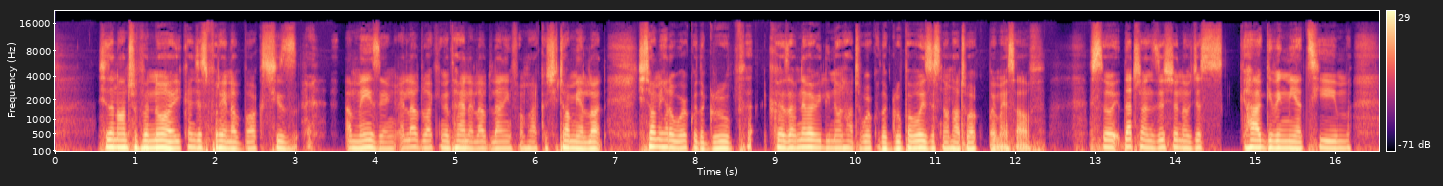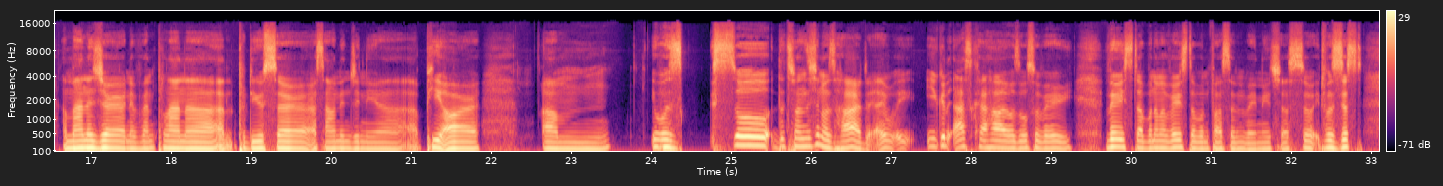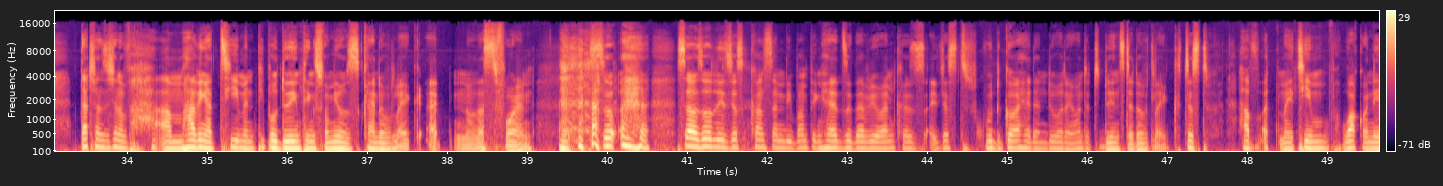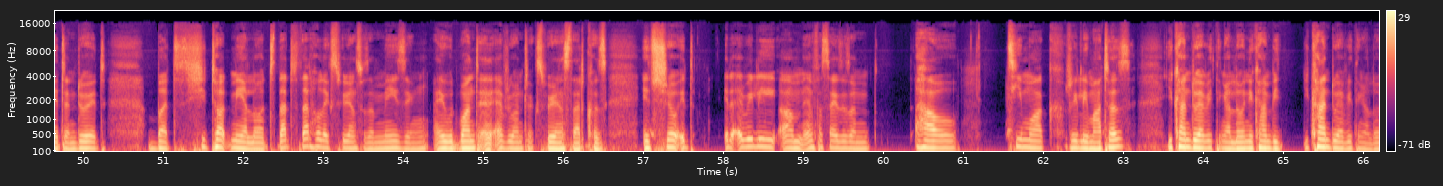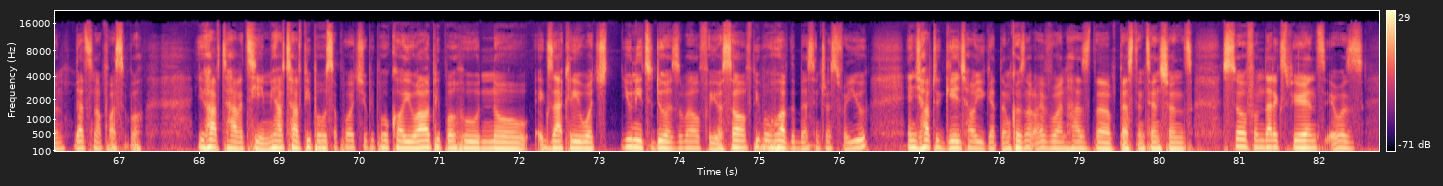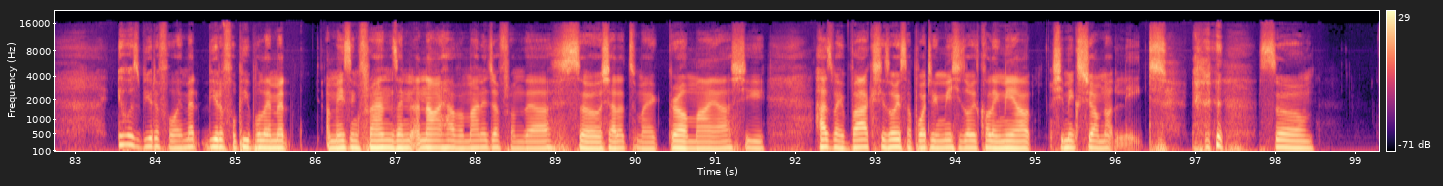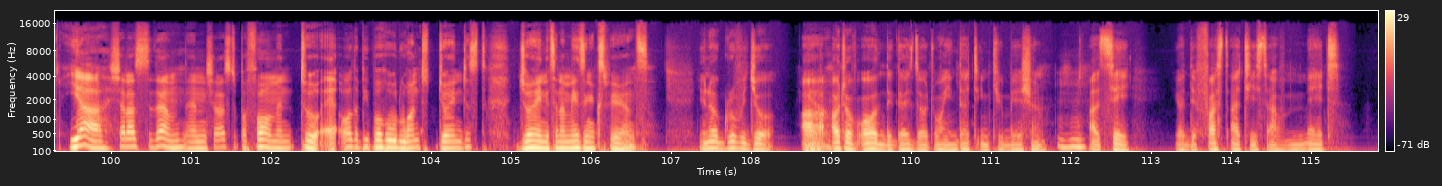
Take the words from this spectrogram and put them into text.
She's an entrepreneur. You can't just put her in a box. She's amazing. I loved working with her and I loved learning from her because she taught me a lot. She taught me how to work with a group because I've never really known how to work with a group. I've always just known how to work by myself. So that transition of just her giving me a team, a manager, an event planner, a producer, a sound engineer, a PR. Um, it was so the transition was hard. I, you could ask her how I was also very, very stubborn. I'm a very stubborn person by nature. So it was just that transition of um having a team and people doing things for me was kind of like I, you know that's foreign. so so I was always just constantly bumping heads with everyone because I just would go ahead and do what I wanted to do instead of like just have my team work on it and do it. But she taught me a lot. That that whole experience was amazing. I would want everyone to experience that because it show it it really um, emphasizes on how teamwork really matters. You can't do everything alone. You can't be you can't do everything alone. That's not possible. You have to have a team. You have to have people who support you, people who call you out, people who know exactly what you need to do as well for yourself, people who have the best interest for you, and you have to gauge how you get them because not everyone has the best intentions. So from that experience, it was it was beautiful. I met beautiful people. I met amazing friends and, and now I have a manager from there. So shout out to my girl Maya. She has my back. She's always supporting me. She's always calling me out. She makes sure I'm not late. So yeah, shout outs to them and shout outs to perform and to uh, all the people who would want to join. Just join. It's an amazing experience. You know, Groovy Jo, uh, Yeah. out of all the guys that were in that incubation, Mm-hmm. I'll say you're the first artist I've met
